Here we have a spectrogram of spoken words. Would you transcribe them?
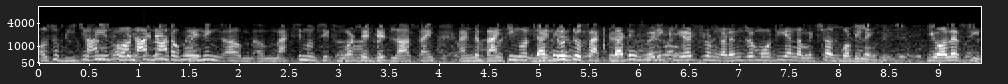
Also, BJP is confident of winning um, uh, maximum seats, what they did last time, and the banking of That is, Hindutva factor. that is very clear from Narendra Modi and Amit Shah's body language. You all have seen.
